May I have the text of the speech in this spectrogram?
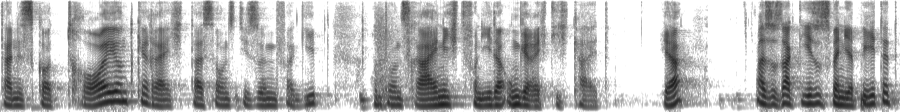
dann ist Gott treu und gerecht, dass er uns die Sünden vergibt und uns reinigt von jeder Ungerechtigkeit. Ja? Also sagt Jesus, wenn ihr betet,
